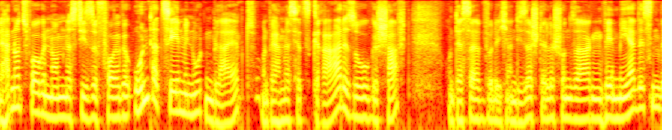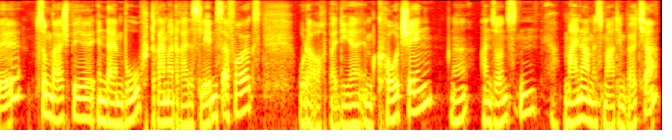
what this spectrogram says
Wir hatten uns vorgenommen, dass diese Folge unter zehn Minuten bleibt und wir haben das jetzt gerade so geschafft. Und deshalb würde ich an dieser Stelle schon sagen, wer mehr wissen will, zum Beispiel in deinem Buch 3x3 des Lebenserfolgs oder auch bei dir im Coaching. Ne? Ansonsten, ja, mein Name ist Martin Böttcher.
